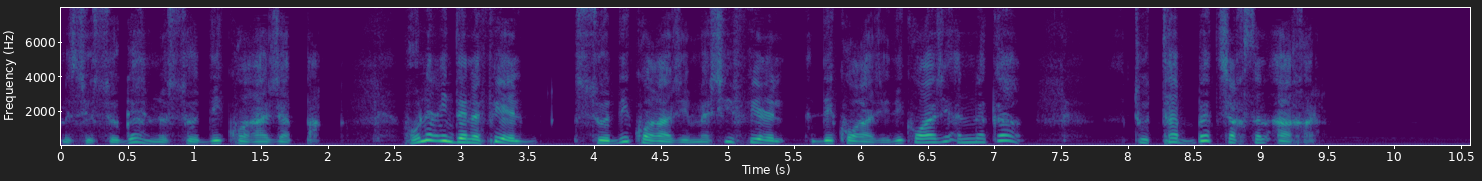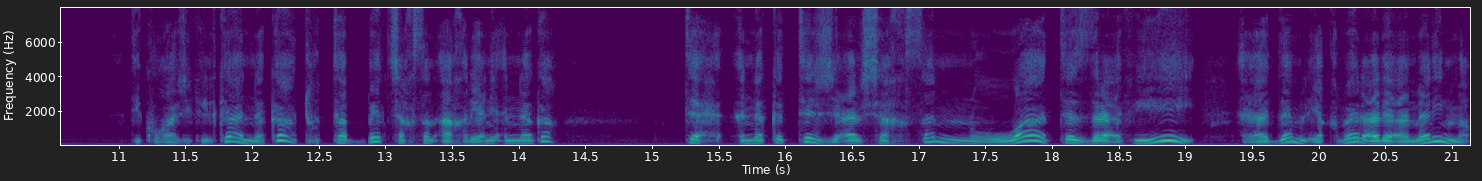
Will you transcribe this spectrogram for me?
monsieur Seguin ne se découragea pas هنا عندنا فعل se décourager ماشي فعل décourager décourager أنك تثبط شخصا آخر. décourager quelqu'un أنك تثبط شخصا آخر يعني أنك تح أنك تجعل شخصا وتزرع فيه عدم الإقبال على عمل ما.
